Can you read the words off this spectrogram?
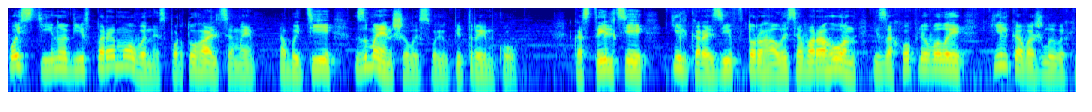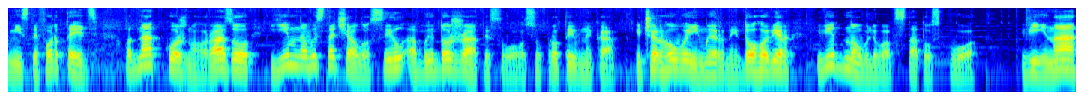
постійно вів перемовини з португальцями, аби ті зменшили свою підтримку. Кастильці кілька разів вторгалися в Арагон і захоплювали кілька важливих міст і фортець. Однак кожного разу їм не вистачало сил, аби дожати свого супротивника. І черговий мирний договір відновлював статус-кво. Війна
